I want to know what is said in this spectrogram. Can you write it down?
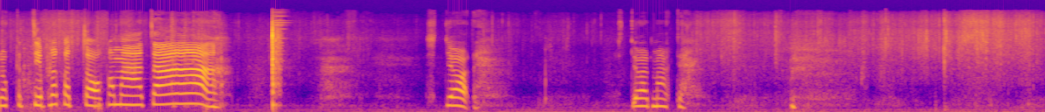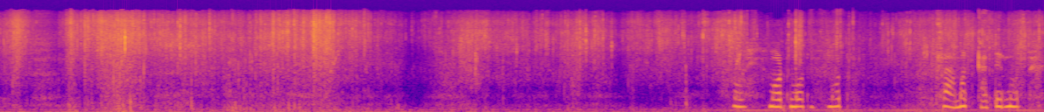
นกกระจิ บแล้วกระจอกก็มาจ้า ยอด ยอดมากจ้ะหมดหมดหมดขามากัดได้หมด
